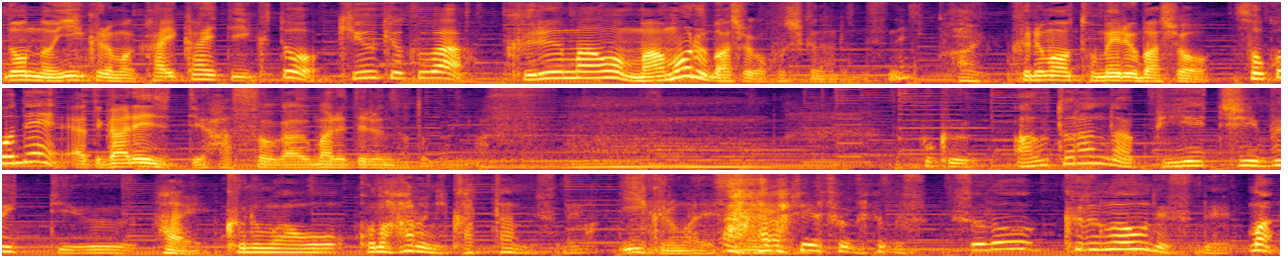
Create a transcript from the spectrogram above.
どんどんいい車を買い替えていくと究極は車を守る場所が欲しくなるんですね。はい、う車を止める場所。そこでガレージっていう発想が生まれてるんだと思いますーん僕アウトランダー PHEV っていうはい。車をこの春に買ったんですね。いい車です ああねりがとうございます。その車をですねまあ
